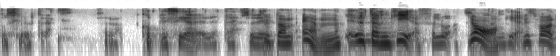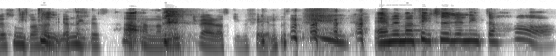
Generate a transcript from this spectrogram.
på slutet. För att komplicera det lite. Så det Utan en? utan G, förlåt. Ja, G. visst var det så? Då hade, jag tänkte, Ja. kan han mycket väl ha skrivit fel. Nej, men man fick tydligen inte ha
